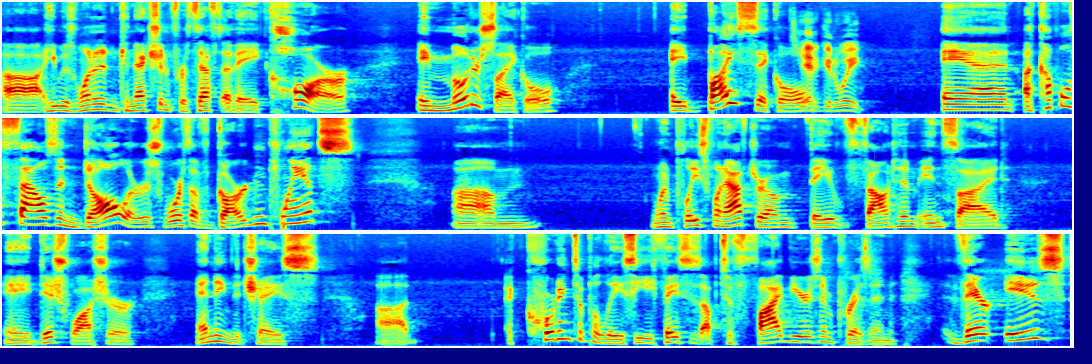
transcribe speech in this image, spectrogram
Uh, he was wanted in connection for theft of a car, a motorcycle, a bicycle, He had a good week. and a couple thousand dollars worth of garden plants. Um, when police went after him, they found him inside a dishwasher, ending the chase. Uh, according to police, he faces up to five years in prison. There is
